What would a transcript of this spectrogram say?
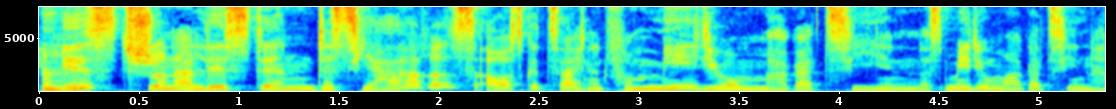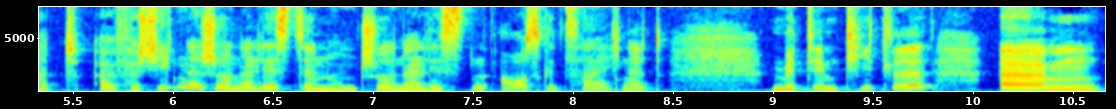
Mhm. ist Journalistin des Jahres, ausgezeichnet vom Medium Magazin. Das Medium Magazin hat äh, verschiedene Journalistinnen und Journalisten ausgezeichnet mit dem Titel ähm,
